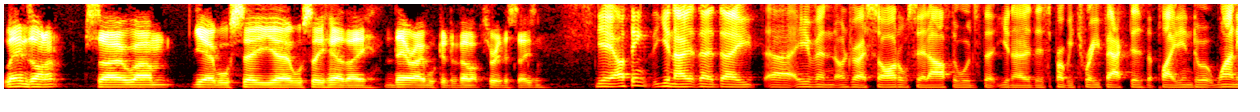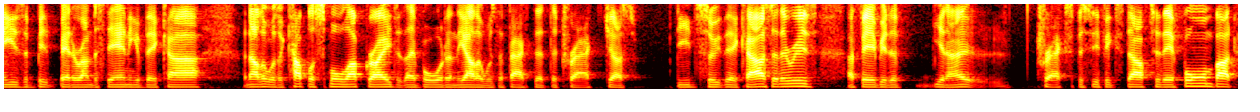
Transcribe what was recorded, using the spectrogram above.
lens on it. So um, yeah, we'll see. Uh, we'll see how they they're able to develop through the season. Yeah, I think you know they, they uh, even Andreas Seidl said afterwards that you know there's probably three factors that played into it. One is a bit better understanding of their car. Another was a couple of small upgrades that they bought, and the other was the fact that the track just did suit their car. So there is a fair bit of you know track specific stuff to their form, but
